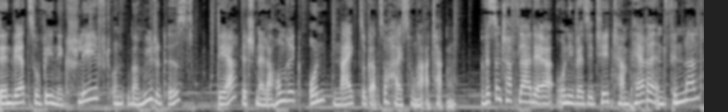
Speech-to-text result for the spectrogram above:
denn wer zu wenig schläft und übermüdet ist, der wird schneller hungrig und neigt sogar zu Heißhungerattacken. Wissenschaftler der Universität Tampere in Finnland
